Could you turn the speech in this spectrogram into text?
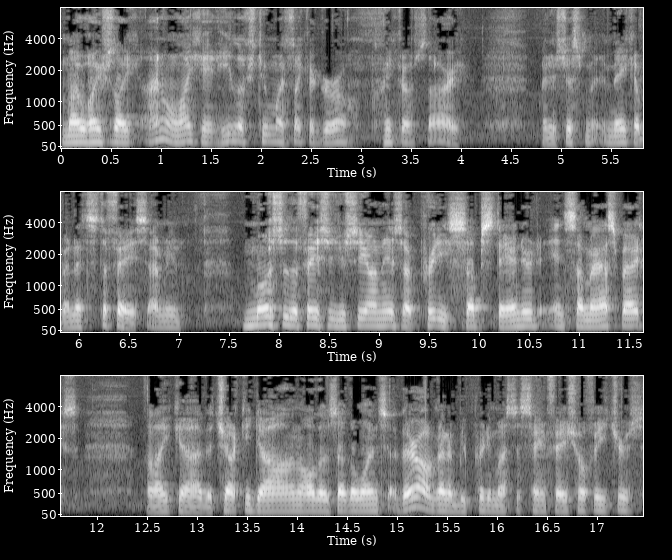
my wife's like, I don't like it. He looks too much like a girl. like, I'm sorry but it's just makeup and it's the face. I mean, most of the faces you see on these are pretty substandard in some aspects, like uh, the Chucky doll and all those other ones. They're all going to be pretty much the same facial features.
